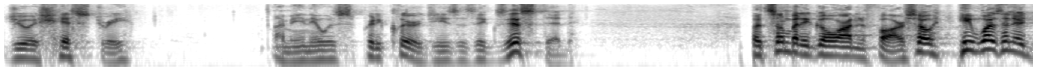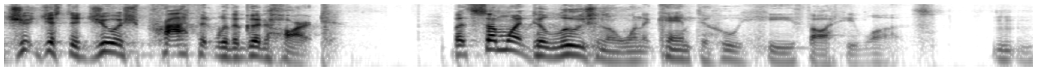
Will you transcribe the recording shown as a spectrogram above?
Jewish history. I mean, it was pretty clear Jesus existed. But somebody go on and far. So he wasn't a just a Jewish prophet with a good heart, but somewhat delusional when it came to who he thought he was. Mm-mm.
